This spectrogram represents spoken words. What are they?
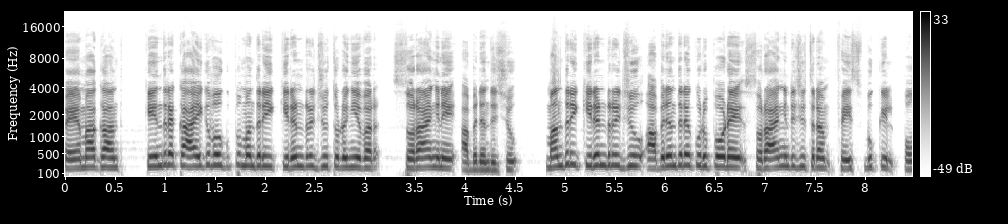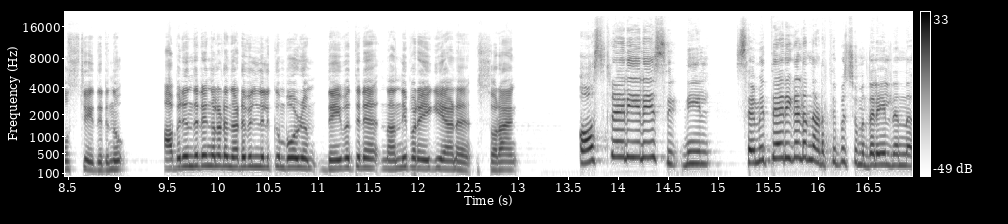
പേമാകാന്ത് കേന്ദ്ര കായിക വകുപ്പ് മന്ത്രി കിരൺ റിജു തുടങ്ങിയവർ സൊറാങ്ങിനെ അഭിനന്ദിച്ചു. മന്ത്രി കിരൺ റിജു അഭിനന്ദനക്കുറിപ്പോടെ സൊറാങ്ങിന്റെ ചിത്രം ഫേസ്ബുക്കിൽ പോസ്റ്റ് ചെയ്തിരുന്നു. അഭിനന്ദനങ്ങളുടെ നടുവിൽ നിൽക്കുമ്പോഴും ദൈവത്തിന് നന്ദി പറയുകയാണ് സൊറാങ്. ഓസ്ട്രേലിയയിലെ സിഡ്നിയിൽ സെമിത്തേരികളുടെ നടത്തിപ്പ് ചുമതലയിൽ നിന്ന്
